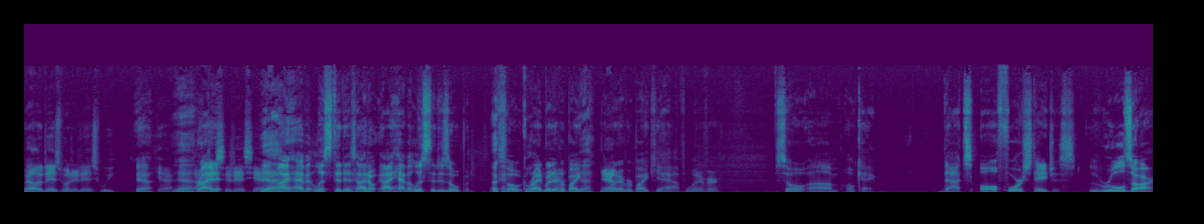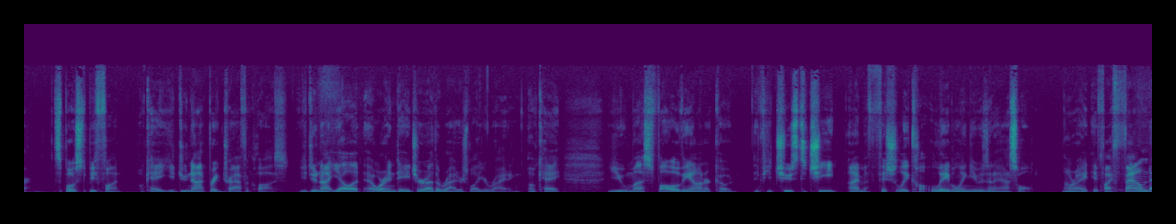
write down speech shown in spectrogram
well, it is what it is. We Yeah. yeah Yeah. Ride it. It is yeah. Yeah. I have it listed as I don't. I have it listed as open. Okay, So cool. ride whatever Yeah. bike, Yeah. Yeah. whatever bike you have. Whatever. So um, okay, that's all four stages. The rules are it's supposed to be fun. Okay, you do not break traffic laws. You do not yell at or endanger other riders while you're riding. Okay, you must follow the honor code. If you choose to cheat, I'm officially call- labeling you as an asshole. All right. If I found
